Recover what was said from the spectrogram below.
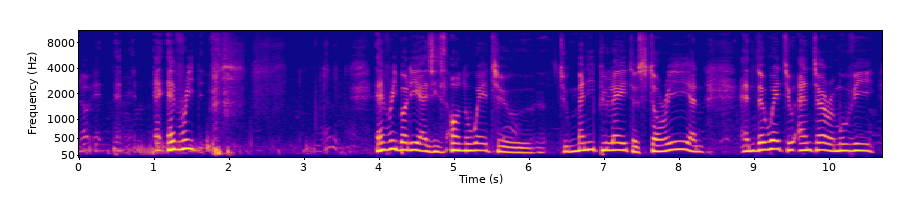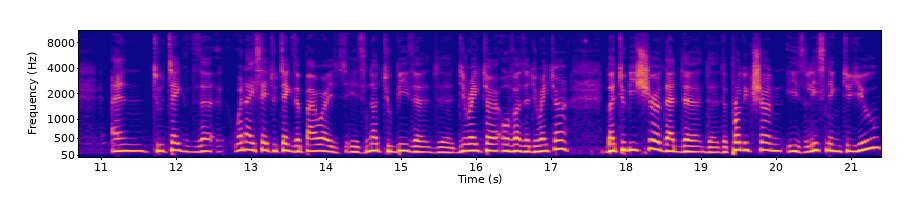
No, every everybody has his own way to to manipulate a story and and the way to enter a movie and to take the when I say to take the power it's, is not to be the, the director over the director, but to be sure that the, the, the production is listening to you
